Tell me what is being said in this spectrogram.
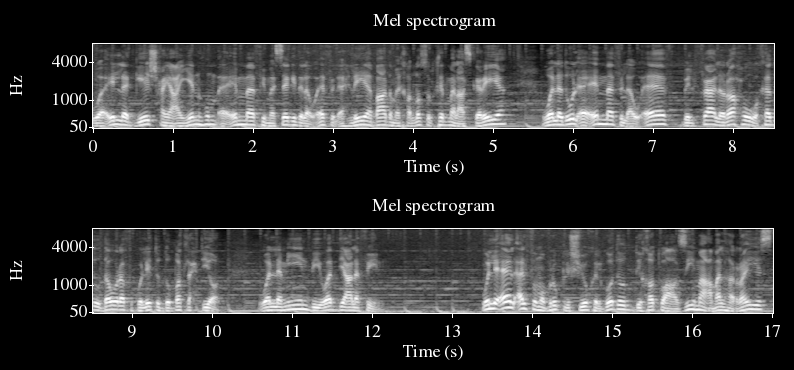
وإلا الجيش هيعينهم أئمة في مساجد الأوقاف الأهلية بعد ما يخلصوا الخدمة العسكرية؟ ولا دول أئمة في الأوقاف بالفعل راحوا وخدوا دورة في كلية الضباط الاحتياط ولا مين بيودي على فين واللي قال ألف مبروك للشيوخ الجدد دي خطوة عظيمة عملها الرئيس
